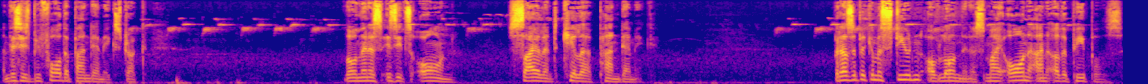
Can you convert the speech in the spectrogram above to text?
And this is before the pandemic struck. Loneliness is its own silent killer pandemic. But as I become a student of loneliness, my own and other people's,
